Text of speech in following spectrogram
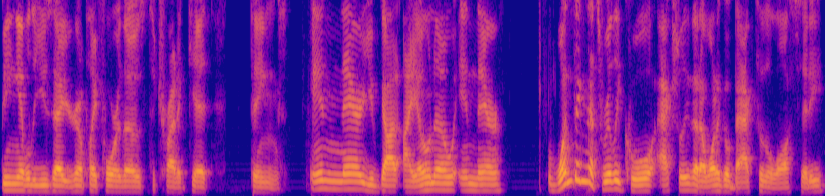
being able to use that, you're going to play four of those to try to get things in there. You've got Iono in there. One thing that's really cool, actually, that I want to go back to the Lost City.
